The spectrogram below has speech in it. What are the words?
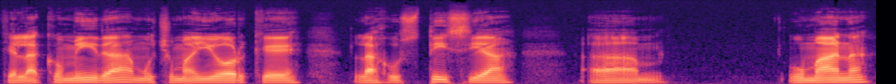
que la comida, mucho mayor que la justicia um, humana,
